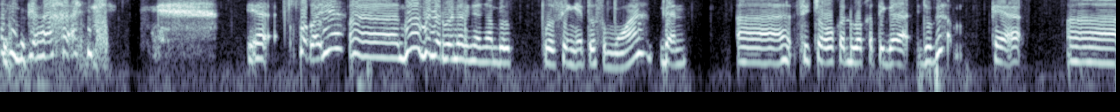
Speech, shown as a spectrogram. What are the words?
Enggak. ya pokoknya gue bener-bener nggak ngambil pusing itu semua dan eh, si cowok kedua ketiga juga kayak eh,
